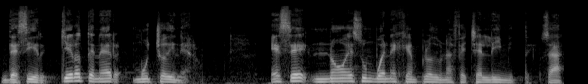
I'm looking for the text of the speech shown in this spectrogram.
decir, quiero tener mucho dinero. Ese no es un buen ejemplo de una fecha límite. O sea,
